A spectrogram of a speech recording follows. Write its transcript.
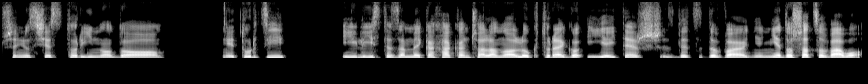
przeniósł się z Torino do nie, Turcji i listę zamyka Hakan Çalhanoğlu, którego jej też zdecydowanie nie doszacowało.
